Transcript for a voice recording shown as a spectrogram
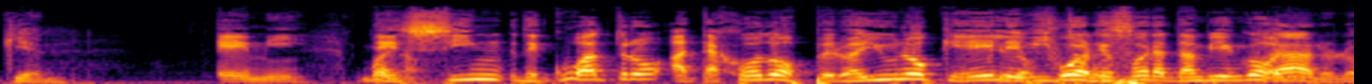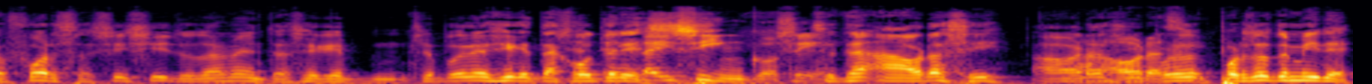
¿Quién? Emi. Bueno. De, cin- de cuatro atajó dos, pero hay uno que él evitó fuerza. que fuera también gol. Claro, lo fuerza, sí, sí, totalmente. Así que se podría decir que tajó tres. 75, sí. Seten- ah, ahora sí, ahora, Ah, sí, ahora por, sí. por eso te miré.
